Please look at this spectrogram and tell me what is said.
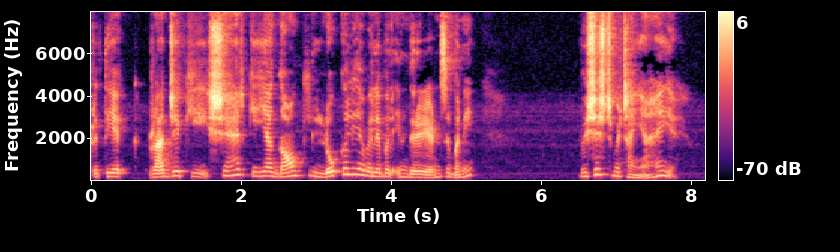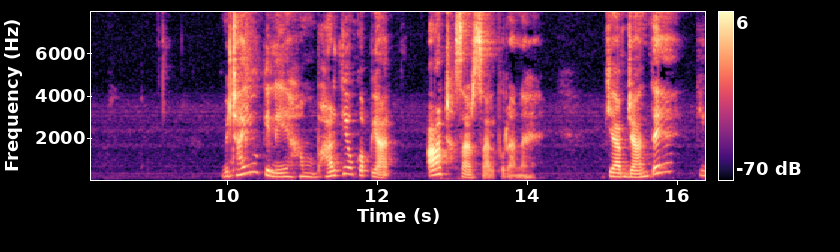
प्रत्येक राज्य की, शहर की या गाँव की लोकली अवेलेबल इंग्रेडिएंट से बनी विशिष्ट मिठाइयाँ हैं ये। मिठाइयों के लिए हम भारतीयों का प्यार आठ हज़ार साल पुराना है। क्या आप जानते हैं कि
